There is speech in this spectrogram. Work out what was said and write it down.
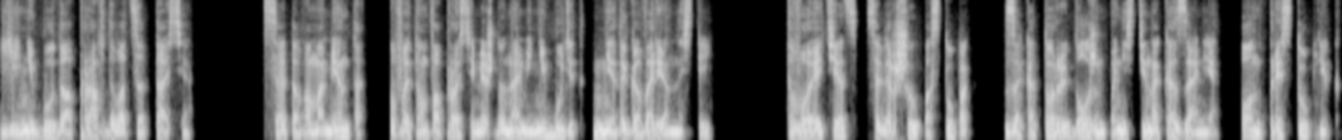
Я не буду оправдываться, Тася. С этого момента в этом вопросе между нами не будет недоговоренностей. Твой отец совершил поступок, за который должен понести наказание. Он преступник.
